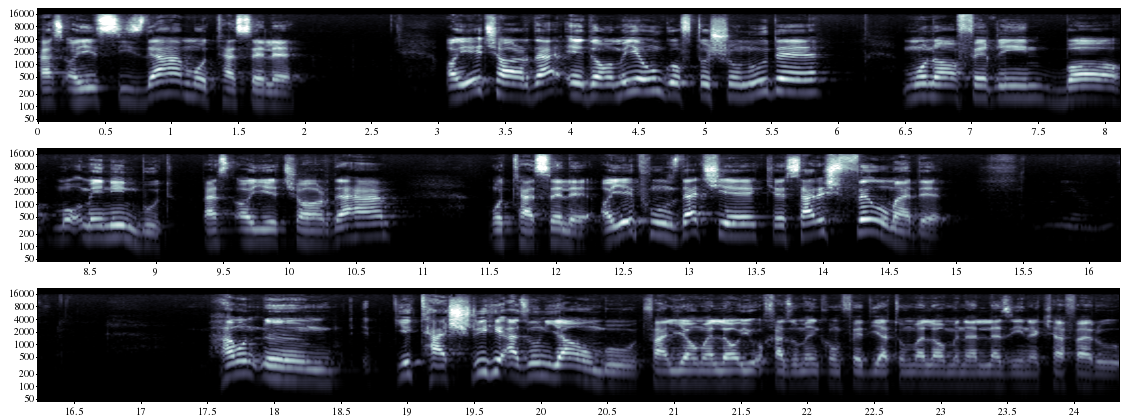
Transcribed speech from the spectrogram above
پس آیه سیزده هم متصله. آیه چارده ادامه اون گفت و شنود منافقین با مؤمنین بود. پس آیه چارده هم متصله. آیه 15 چیه؟ که سرش ف اومده. همون یک تشریحی از اون یوم بود. فالیوم لا یؤخذ منکم فدیه ولا من الذین کفروا.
